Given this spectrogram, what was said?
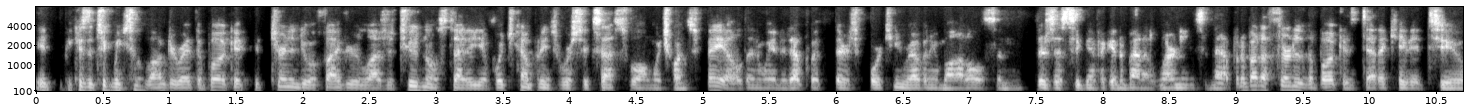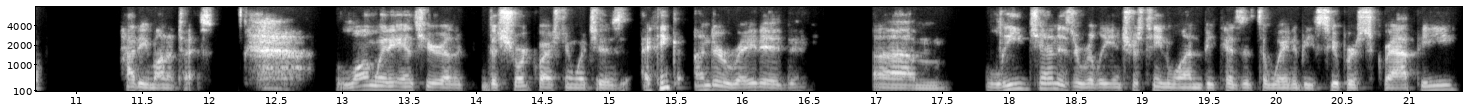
it, because it took me so long to write the book, it, it turned into a five-year longitudinal study of which companies were successful and which ones failed. And we ended up with there's 14 revenue models and there's a significant amount of learnings in that. But about a third of the book is dedicated to how do you monetize. Long way to answer your other the short question, which is I think underrated. Um, lead gen is a really interesting one because it's a way to be super scrappy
